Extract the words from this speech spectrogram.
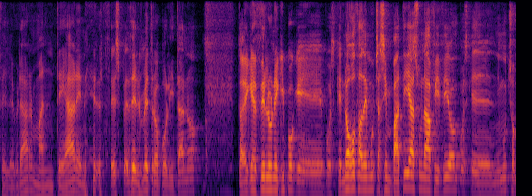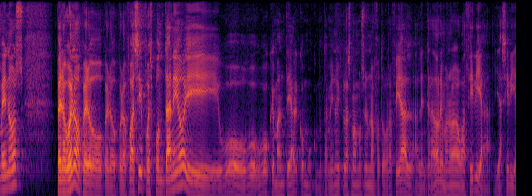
celebrar, mantear en el césped del Metropolitano. Todo hay que decirle un equipo que, pues, que no goza de muchas simpatías, una afición pues que ni mucho menos. Pero bueno, pero, pero, pero fue así, fue espontáneo y hubo, hubo, hubo que mantear, como, como también hoy plasmamos en una fotografía, al, al entrenador Emanuel Alguacil y a, y a Siri.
